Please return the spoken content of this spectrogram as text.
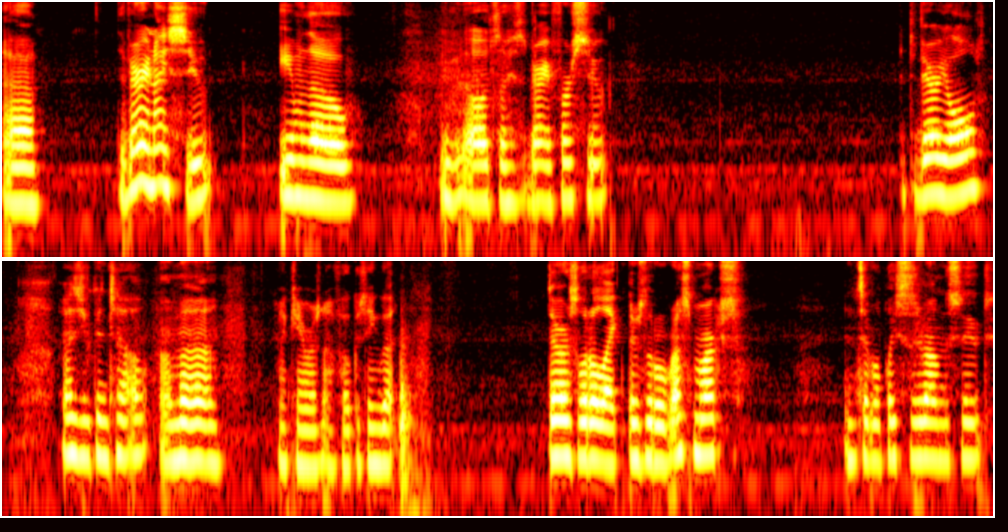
Uh, it's a very nice suit, even though even though it's his very first suit. It's very old, as you can tell. Um, uh, my camera's not focusing, but there's little like there's little rust marks in several places around the suit.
